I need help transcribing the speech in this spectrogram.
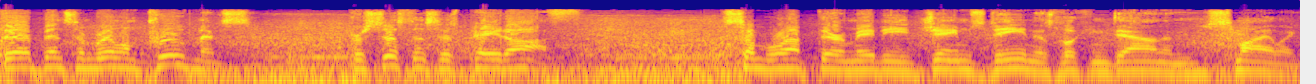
there have been some real improvements. Persistence has paid off. Somewhere up there, maybe James Dean is looking down and smiling.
